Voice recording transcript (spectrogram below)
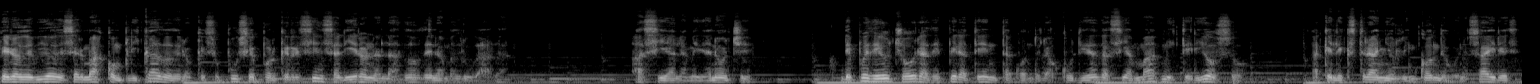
pero debió de ser más complicado de lo que supuse porque recién salieron a las dos de la madrugada. Hacia la medianoche, después de ocho horas de espera atenta cuando la oscuridad hacía más misterioso aquel extraño rincón de Buenos Aires,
